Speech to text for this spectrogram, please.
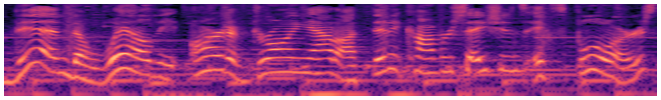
Then the Well, the Art of Drawing Out Authentic Conversations explores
